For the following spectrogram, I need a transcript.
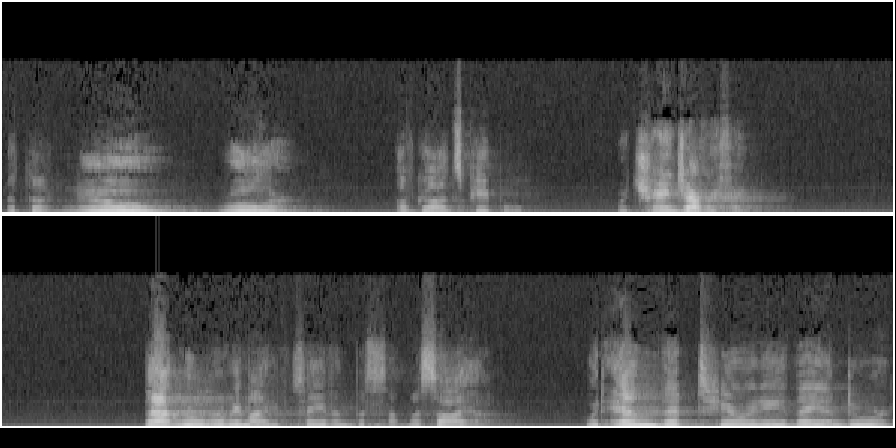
that the new ruler of God's people would change everything. That ruler, we might say even the Messiah, would end the tyranny they endured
